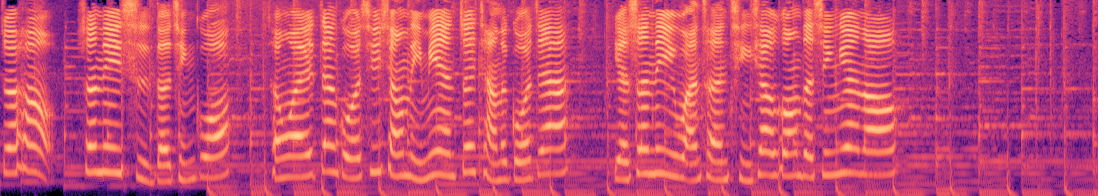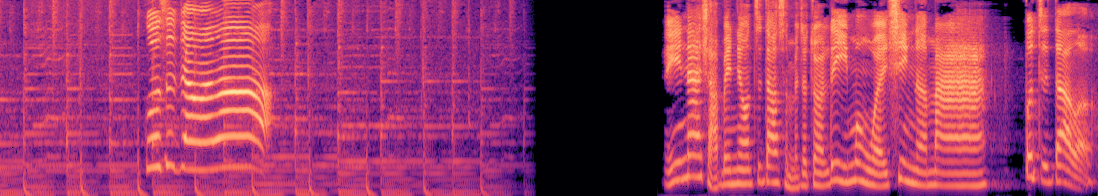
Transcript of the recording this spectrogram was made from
最后顺利使得秦国成为战国七雄里面最强的国家，也顺利完成秦孝公的心愿喽。故事讲完了。诶，那小贝妞知道什么叫做立木为信了吗？不知道了，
